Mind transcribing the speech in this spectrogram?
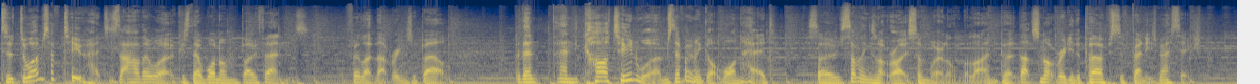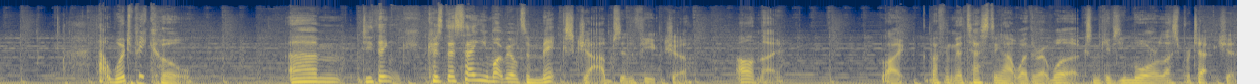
Do, do worms have two heads? Is that how they work? Is there one on both ends? I feel like that rings a bell. But then, but then cartoon worms, they've only got one head. So something's not right somewhere along the line. But that's not really the purpose of Benny's message. That would be cool. Um, do you think? Because they're saying you might be able to mix jabs in future, aren't they? Like, I think they're testing out whether it works and gives you more or less protection.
